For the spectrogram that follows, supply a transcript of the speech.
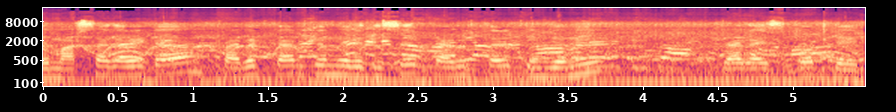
এই মার্সা গাড়িটা প্রাইভেট কারকে মেরে দিছে। প্রাইভেট কারের তিনজনই জায়গায় স্পট ডেট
